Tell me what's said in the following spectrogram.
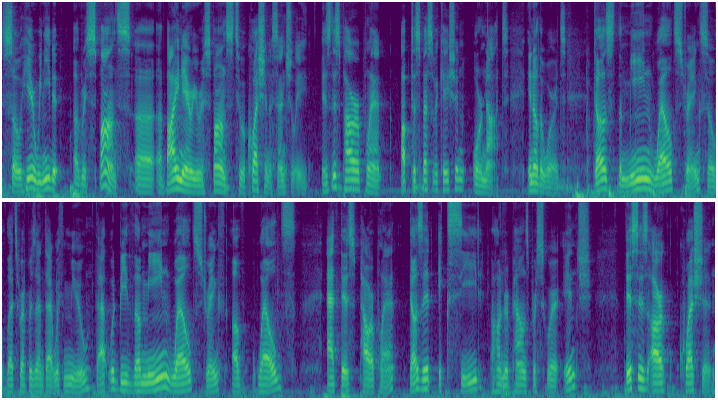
So here we need a, response, uh, a binary response to a question essentially. Is this power plant up to specification or not? In other words, does the mean weld strength, so let's represent that with mu, that would be the mean weld strength of welds at this power plant. Does it exceed 100 pounds per square inch? This is our question,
